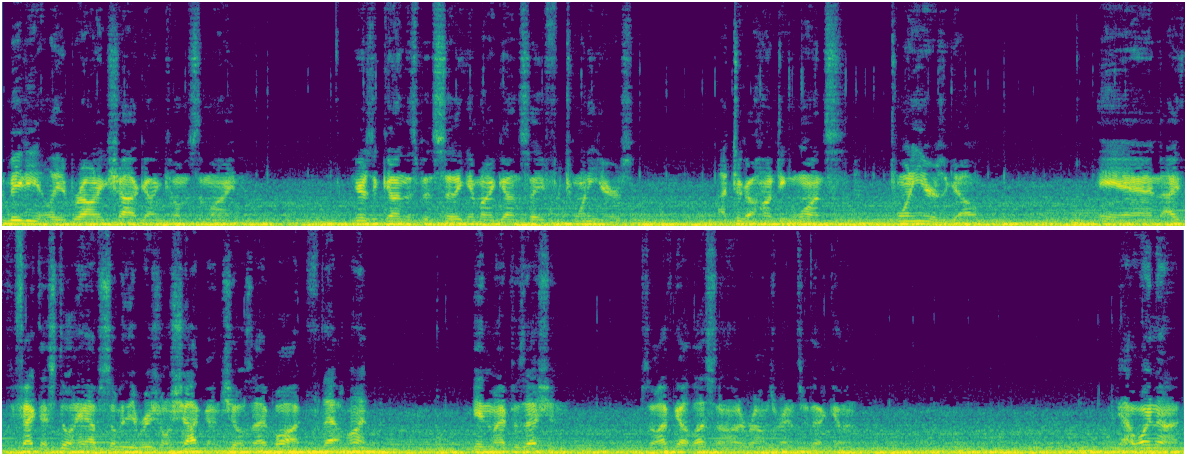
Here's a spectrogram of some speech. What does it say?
Immediately, a Browning shotgun comes to mind. Here's a gun that's been sitting in my gun safe for 20 years. I took it hunting once, 20 years ago, and I, in fact, I still have some of the original shotgun shells that I bought for that hunt in my possession. So I've got less than 100 rounds ran through that gun. Yeah, why not?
